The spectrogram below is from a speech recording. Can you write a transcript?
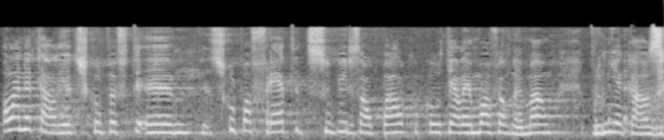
Olá Natália, desculpa, eh, desculpa o frete de subires ao palco com o telemóvel na mão por minha causa.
